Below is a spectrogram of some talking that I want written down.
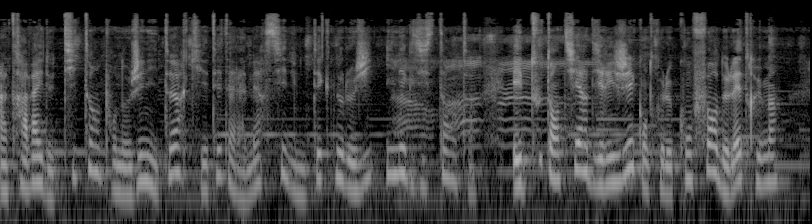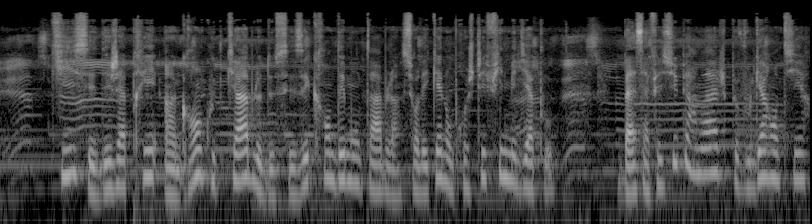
un travail de titan pour nos géniteurs qui étaient à la merci d'une technologie inexistante et tout entière dirigée contre le confort de l'être humain. Qui s'est déjà pris un grand coup de câble de ces écrans démontables sur lesquels on projetait films et diapos Bah ça fait super mal, je peux vous le garantir.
